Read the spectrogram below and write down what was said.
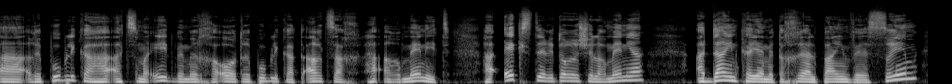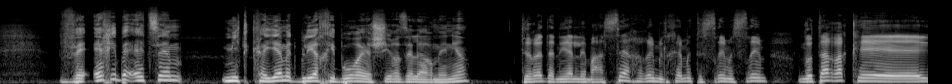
הרפובליקה העצמאית, במרכאות, רפובליקת ארצח הארמנית, האקס-טריטוריה של ארמניה, עדיין קיימת אחרי 2020, ואיך היא בעצם מתקיימת בלי החיבור הישיר הזה לארמניה? תראה, דניאל, למעשה אחרי מלחמת 2020 נותר רק אה,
